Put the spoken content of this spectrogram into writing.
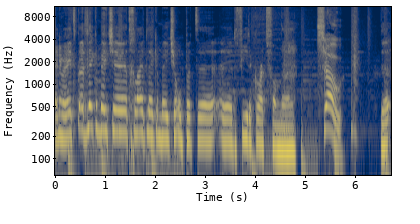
Anyway, het, het, leek een beetje, het geluid leek een beetje op het de vierde kwart van de... Zo! De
